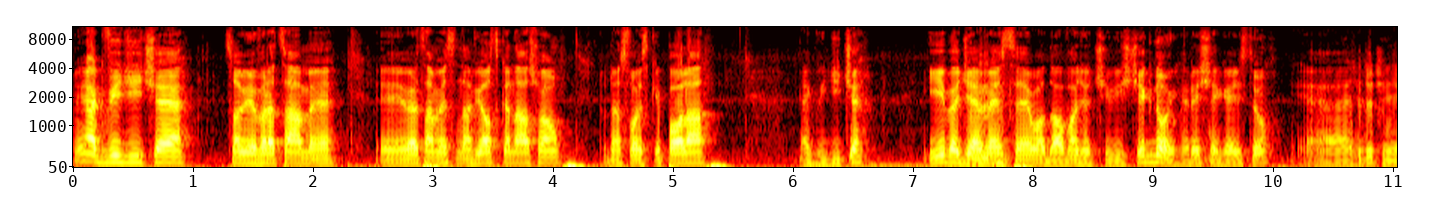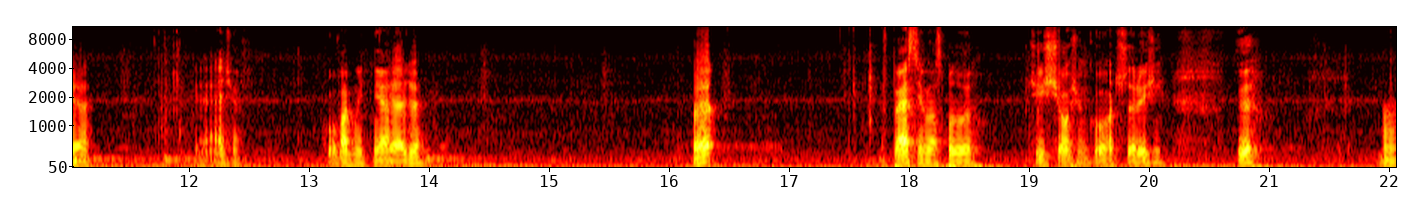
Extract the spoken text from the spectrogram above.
Jak widzicie, sobie wracamy, yy, wracamy sobie na wioskę naszą, tu na swojskie pola, jak widzicie. I będziemy sobie ładować oczywiście gnój. Rysiek jest tu. Jedzie, Jedzie czy nie? jedzie. Kurwa gmitnie. Jedzie? E? FPS nie ma spodu. 38, kurwa 40. Yy. No,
